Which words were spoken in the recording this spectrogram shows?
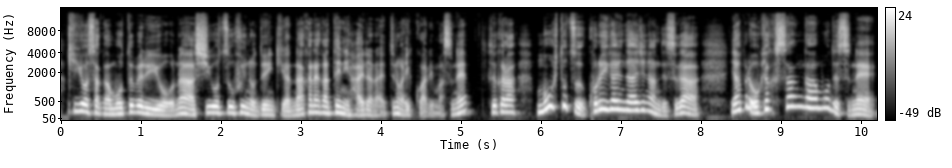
企業さんが求めるような CO2 フリーの電気がなかなか手に入らないっていうのが1個ありますね。それからもう一つ、これ以外に大事なんですが、やっぱりお客さん側もですね、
